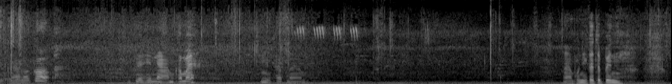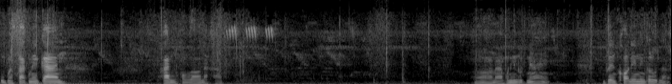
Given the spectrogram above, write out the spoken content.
ร็จแล้วเราก็เพื่อนเห็นหนามเขาไหมนี่ครับหนามหนามพวกนี้ก็จะเป็นอุปสรรคในการพันของเรานะครับอ๋อหนามพวกนี้หลุดง่าย เพื่อนเคาะนิดนึงก็หลุดแล้ว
